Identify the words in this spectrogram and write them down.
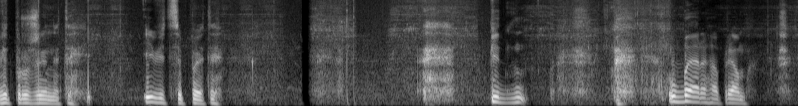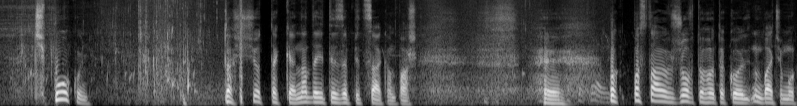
відпружинити і відцепити. Під у берега прям чпокунь. Та що таке? Надо йти за підсаком, Паш. Е, Поставив жовтого такого, ну, бачимо,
